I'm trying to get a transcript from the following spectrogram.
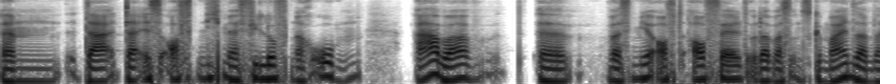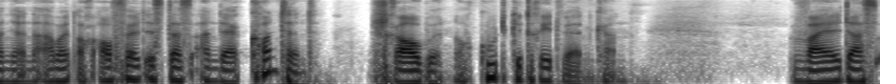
Ähm, da, da ist oft nicht mehr viel Luft nach oben. Aber äh, was mir oft auffällt oder was uns gemeinsam dann ja in der Arbeit auch auffällt, ist, dass an der Content-Schraube noch gut gedreht werden kann weil das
